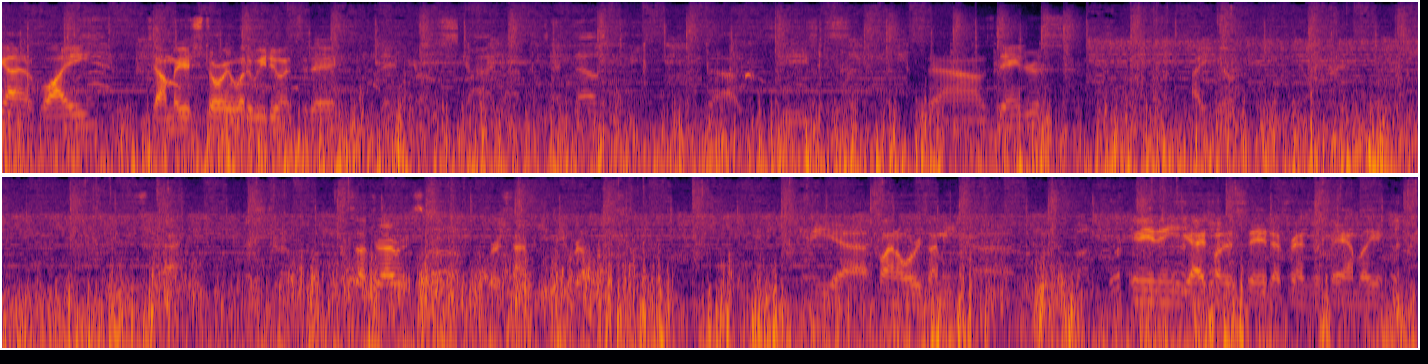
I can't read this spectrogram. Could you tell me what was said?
Tell me your story. What are we doing today? Today we are skydiving 10,000 feet. 10,000 feet. Sounds dangerous. How you doing? What's up, Trevor? What's up? First time for you, bro. Any uh, final words? I mean, uh, anything you guys want to say to friends and family? want to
